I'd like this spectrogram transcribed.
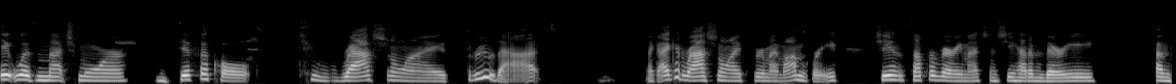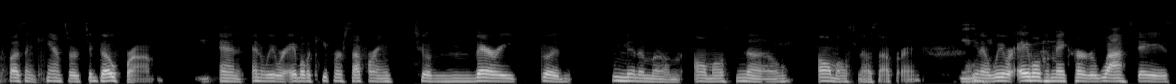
it was much more difficult to rationalize through that. Like I could rationalize through my mom's grief. She didn't suffer very much and she had a very unpleasant cancer to go from. And and we were able to keep her suffering to a very good minimum, almost no, almost no suffering. Yeah. You know, we were able to make her last days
